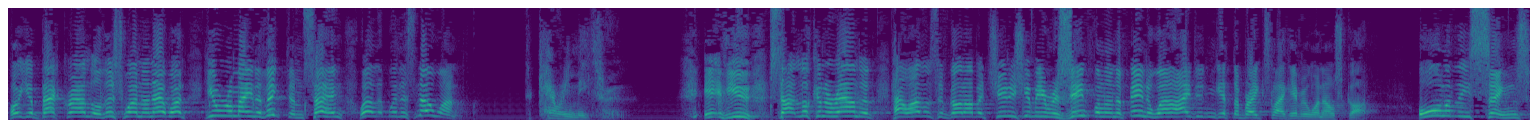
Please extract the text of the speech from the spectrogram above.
or your background or this one and that one, you'll remain a victim saying, well, well there's no one to carry me through. If you start looking around at how others have got opportunities, you'll be resentful and offended. Well, I didn't get the breaks like everyone else got. All of these things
